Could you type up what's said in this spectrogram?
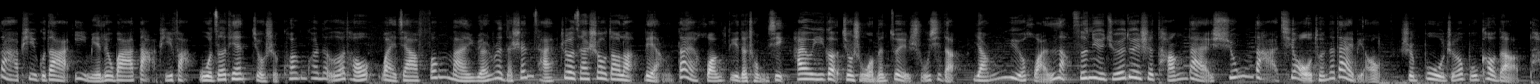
大屁股大、一米六八大披发。武则天就是宽宽的额头，外加丰满圆润的身材，这才受到了两代皇帝的宠幸。还有一个就是我们最熟悉的杨玉环了，此女绝对是唐代胸大翘臀的代表，是不折不扣的胖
